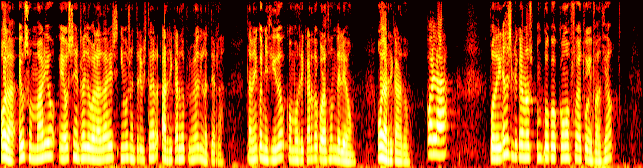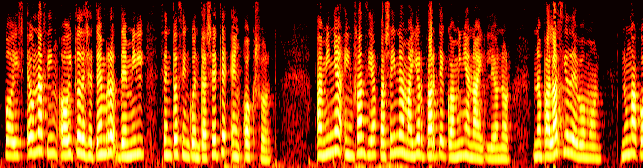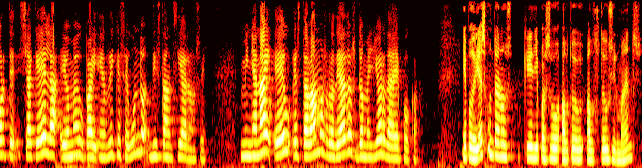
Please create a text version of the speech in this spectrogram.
Ola, eu son Mario e hoxe en Radio Baladares imos a entrevistar a Ricardo I de Inglaterra, tamén coñecido como Ricardo Corazón de León. Ola, Ricardo. Ola. Poderías explicarnos un pouco como foi a túa infancia? Pois eu nacín o 8 de setembro de 1157 en Oxford. A miña infancia pasei na maior parte coa miña nai, Leonor, no Palacio de Beaumont, nunha corte, xa que ela e o meu pai Enrique II distanciáronse. Miña nai e eu estábamos rodeados do mellor da época. E poderías contarnos que lle pasou ao teu, aos teus irmáns?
